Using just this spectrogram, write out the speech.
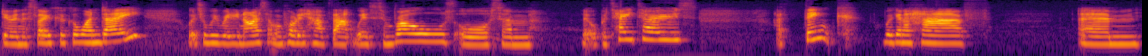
do in the slow cooker one day, which will be really nice. And we'll probably have that with some rolls or some little potatoes. I think we're gonna have um,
